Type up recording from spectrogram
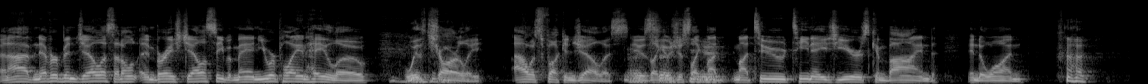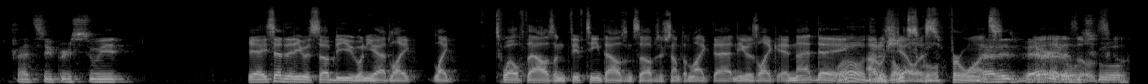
And I've never been jealous. I don't embrace jealousy, but man, you were playing Halo with Charlie. I was fucking jealous. It was like so it was just like my, my two teenage years combined into one. That's super sweet. Yeah, he said that he was sub to you when you had like like 12,000, 15,000 subs or something like that. And he was like, and that day, Whoa, that I was is old jealous school. for once. That is very that is old, old school. school.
